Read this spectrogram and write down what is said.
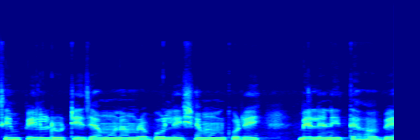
সিম্পল রুটি যেমন আমরা বলি, সেমন করেই বেলে নিতে হবে।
